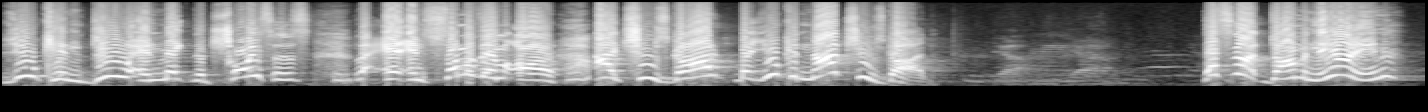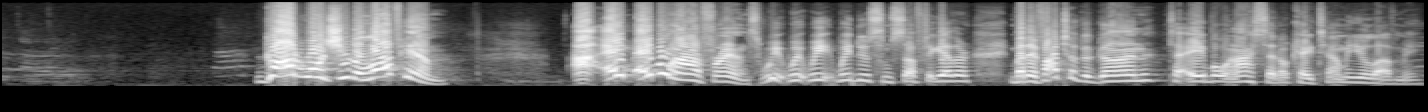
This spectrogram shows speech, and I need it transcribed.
you can do and make the choices, and, and, some of them are, I choose God, but you cannot choose God. Yeah. Yeah. That's not domineering. God wants you to love Him. I, Abel and I are friends. We, we, we, we do some stuff together. But if I took a gun to Abel and I said, okay, tell me you love me,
